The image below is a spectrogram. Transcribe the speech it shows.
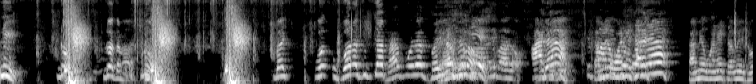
નહીં. ડો ડો તમે ડો. બસ ઉભો- રહો ચૂપચાપ. રઘુજી, આ તમે ઓને થાય તમે મને તમે જો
